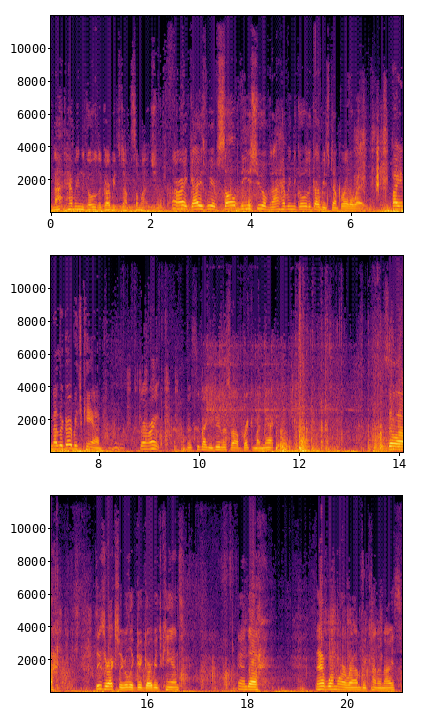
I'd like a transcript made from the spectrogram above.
not having to go to the garbage dump so much. All right, guys, we have solved the issue of not having to go to the garbage dump right away. Buy another garbage can. All right, let's see if I can do this without breaking my neck. So uh, these are actually really good garbage cans. And uh, they have one more around be kind of nice.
